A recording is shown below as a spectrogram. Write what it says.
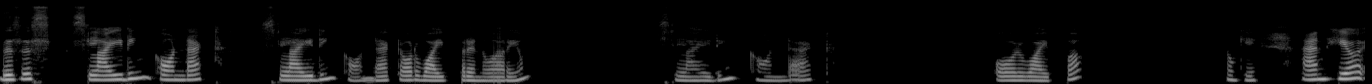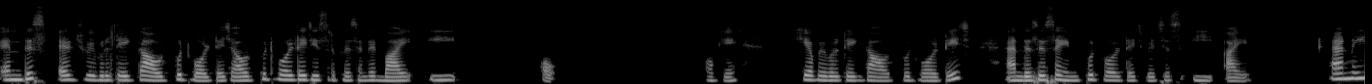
this is sliding contact sliding contact or wiper എന്ന് പറയും sliding contact or wiper okay and here in this edge we will take the output voltage output voltage is represented by EO okay here we will take the output voltage and this is the input voltage which is EI and ഈ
